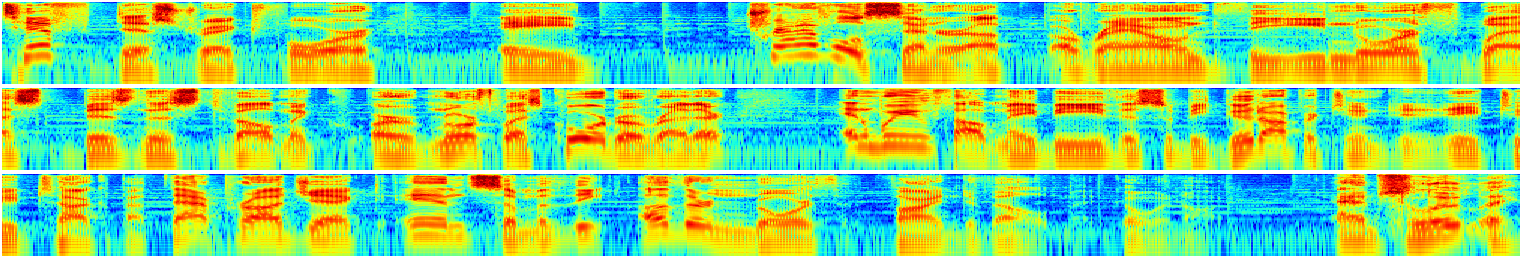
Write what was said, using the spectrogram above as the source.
TIF district for a travel center up around the Northwest Business Development or Northwest Corridor rather and we thought maybe this would be a good opportunity to talk about that project and some of the other North Vine development going on. Absolutely.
